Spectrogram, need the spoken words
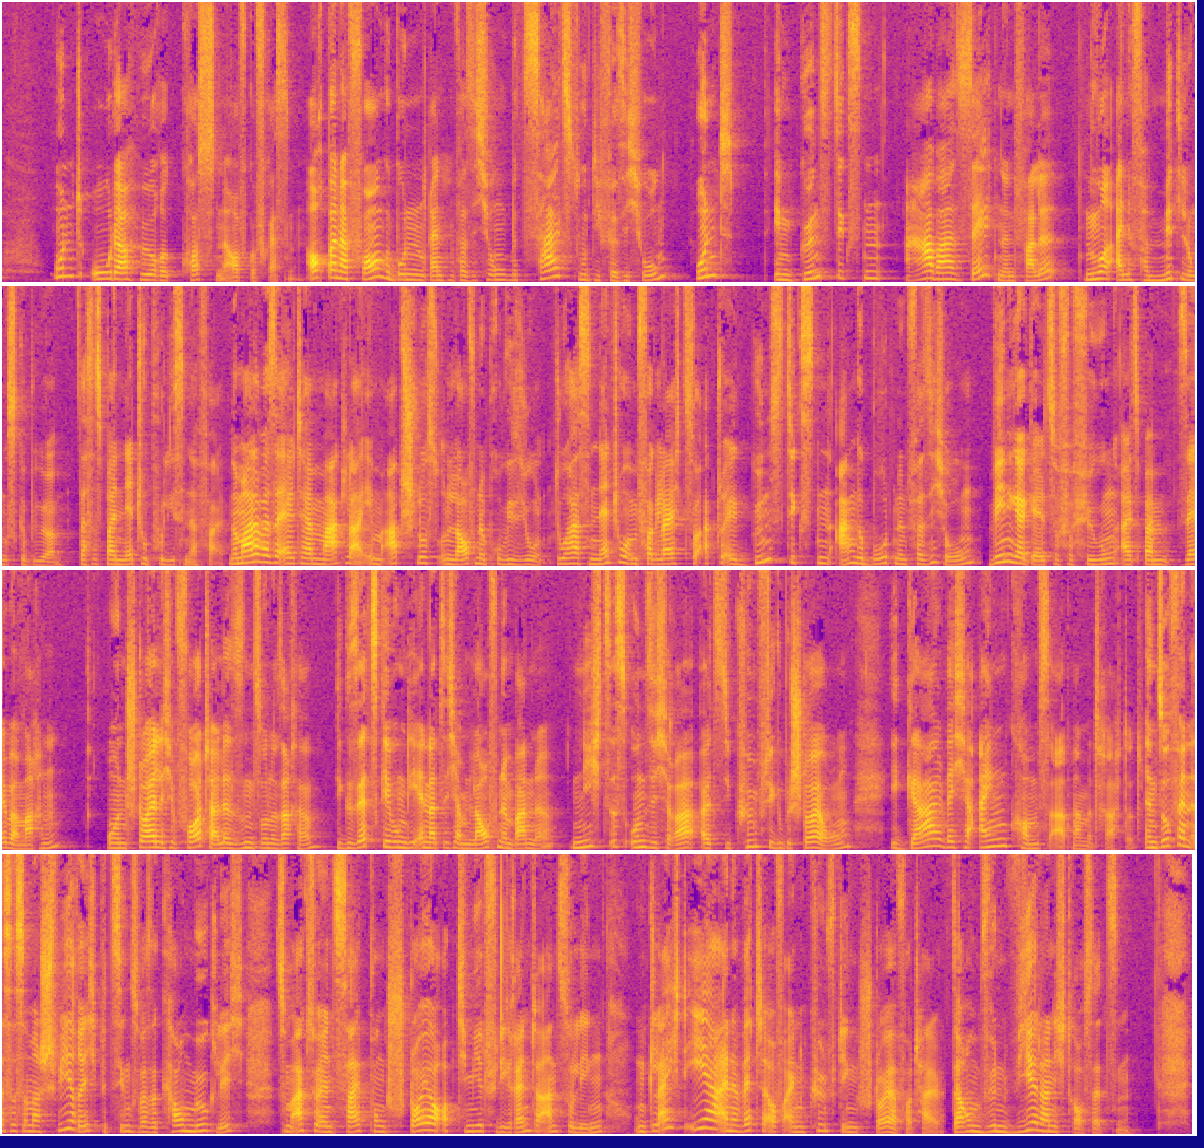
und oder höhere Kosten aufgefressen. Auch bei einer fondgebundenen Rentenversicherung bezahlst du die Versicherung und im günstigsten, aber seltenen Falle nur eine Vermittlungsgebühr. Das ist bei Nettopolicen der Fall. Normalerweise erhält der Makler im Abschluss und laufende Provision. Du hast netto im Vergleich zur aktuell günstigsten angebotenen Versicherung weniger Geld zur Verfügung als beim selbermachen Und steuerliche Vorteile sind so eine Sache. Die Gesetzgebung, die ändert sich am laufenden Bande. Nichts ist unsicherer als die künftige Besteuerung, egal welche Einkommensart man betrachtet. Insofern ist es immer schwierig bzw. kaum möglich, zum aktuellen Zeitpunkt steueroptimiert für die Rente anzulegen und gleicht eher eine Wette auf einen künftigen Steuervorteil. Darum würden wir da nicht drauf setzen.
